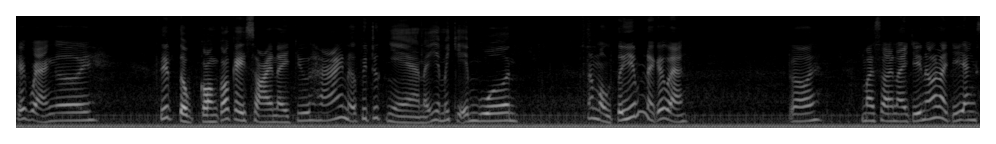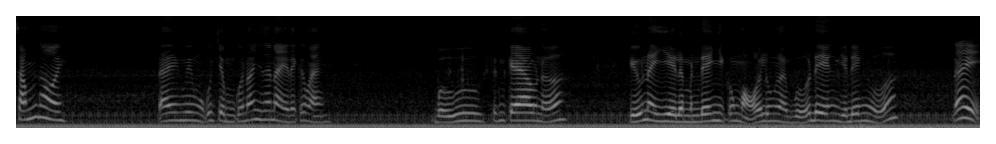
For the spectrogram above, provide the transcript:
Các bạn ơi, tiếp tục còn có cây xoài này chưa hái nữa phía trước nhà. Nãy giờ mấy chị em quên. Nó màu tím này các bạn. Rồi, mà xoài này chị nói là chỉ ăn sống thôi đây nguyên một cái chùm của nó như thế này đây các bạn. Bự trên cao nữa. Kiểu này về là mình đen như con mội luôn rồi bữa đen giờ đen nữa đây.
